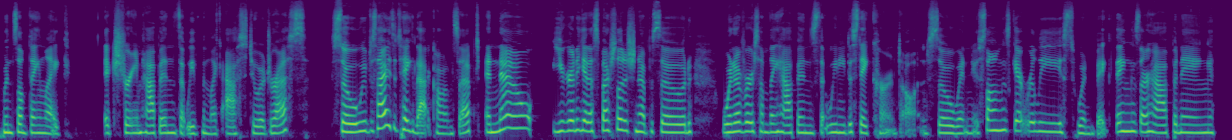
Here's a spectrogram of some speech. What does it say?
when something like extreme happens that we've been like asked to address. So we've decided to take that concept, and now you're going to get a special edition episode whenever something happens that we need to stay current on. So when new songs get released, when big things are happening,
